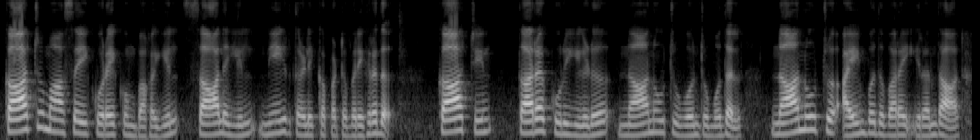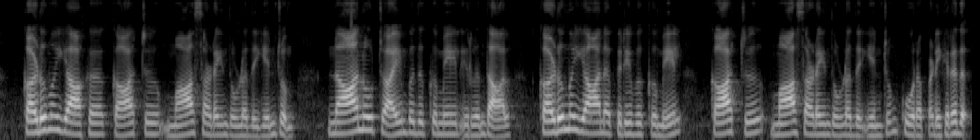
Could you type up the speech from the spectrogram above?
காற்று மாசை குறைக்கும் வகையில் சாலையில் நீர் தெளிக்கப்பட்டு வருகிறது. காற்றின் தர குறியீடு நானூற்று ஒன்று முதல் நானூற்று ஐம்பது வரை இருந்தால் கடுமையாக காற்று மாசடைந்துள்ளது என்றும் நானூற்று ஐம்பதுக்கு மேல் இருந்தால் கடுமையான பிரிவுக்கு மேல் காற்று மாசடைந்துள்ளது என்றும் கூறப்படுகிறது.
